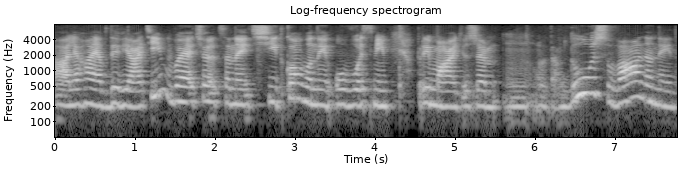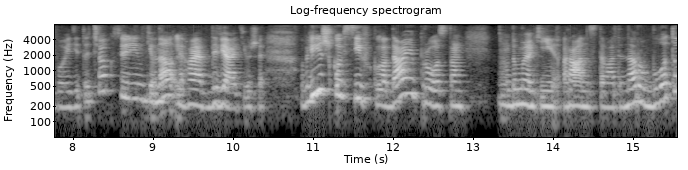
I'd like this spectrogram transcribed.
лягає в 9 вечора. Це не чітко. Вони о 8 приймають вже там душ, ванну, у неї двоє діточок сьогодні. Вона лягає в 9 вже в ліжко, всіх вкладає просто. Думаю, як їй рано ставати на роботу.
